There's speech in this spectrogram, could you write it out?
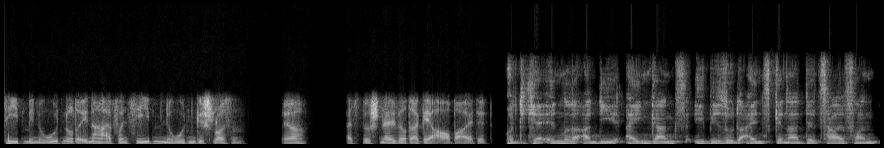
sieben Minuten oder innerhalb von sieben Minuten geschlossen. Ja, also so schnell wird da gearbeitet. Und ich erinnere an die eingangs Episode 1 genannte Zahl von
